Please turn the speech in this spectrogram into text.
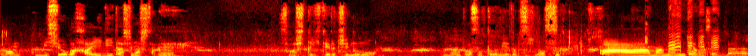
今、海潮が入り出しましたね。刺してきてるチームも、ナンバーソフトが見えたりしますが、あー、まだ見てませんか。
